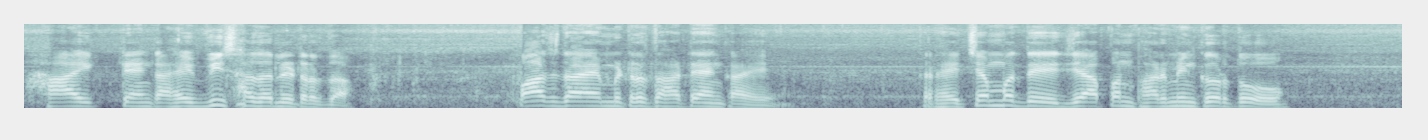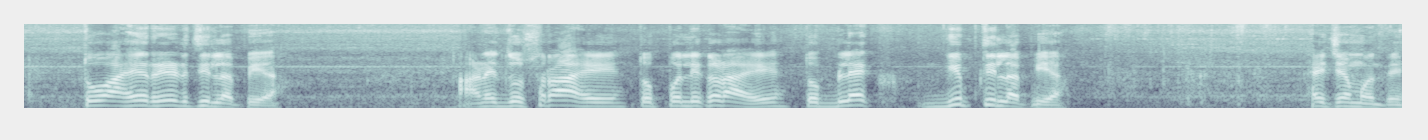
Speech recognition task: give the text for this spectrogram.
हा एक टँक आहे वीस हजार लिटरचा. पाच डायामीटरचा हा टँक आहे. तर ह्याच्यामध्ये जे आपण फार्मिंग करतो तो आहे रेड तिलापिया. आणि दुसरा आहे तो पलीकडं आहे तो ब्लॅक गिफ्ट तिलापिया. ह्याच्यामध्ये.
